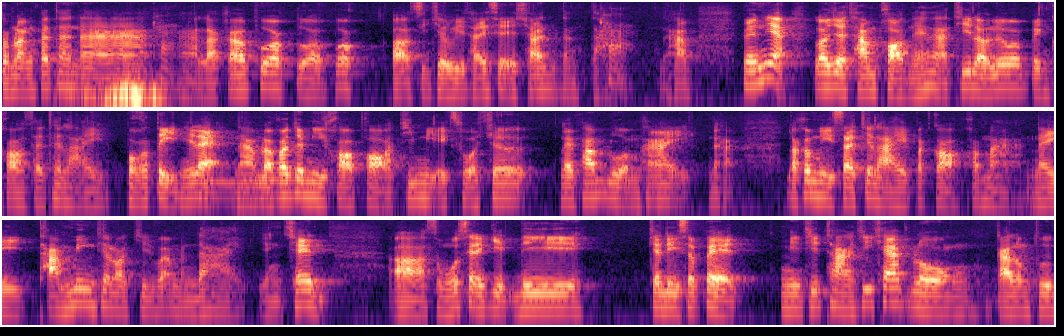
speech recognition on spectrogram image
กำลังพัฒนาค่ะอ่าแล้วก็พวกตัวพวกเอ่อ securitization ต่างค่ะๆนะครับ เพราะฉะนั้นเนี่ยเราจะทำพอร์ตในขณะที่เราเรียกว่าเป็น core satellite ปกตินี่แหละนะครับเราก็จะมี core port ที่มี exposure ในภาพรวมให้นะครับ แล้วก็มี satellite ประกอบเข้ามาใน timing ที่เราคิดว่ามันได้ อย่างเช่น สมมุติเศรษฐกิจดีเครดิตสเปดมีทิศทางที่แคบลง การลงทุน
